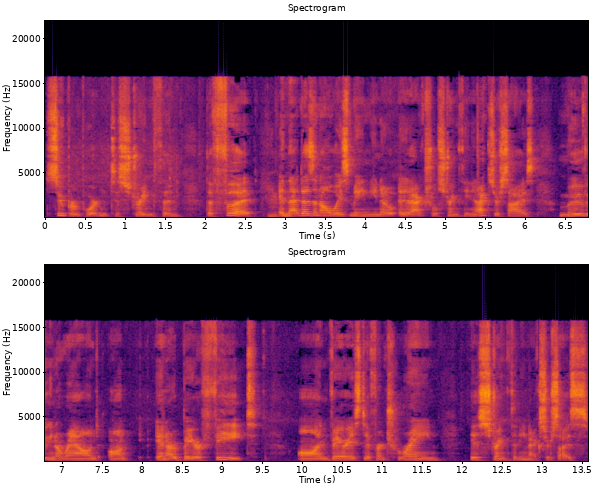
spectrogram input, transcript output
super important to strengthen the foot. Mm-hmm. And that doesn't always mean, you know, an actual strengthening exercise. Moving around on in our bare feet on various different terrain is strengthening exercise.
